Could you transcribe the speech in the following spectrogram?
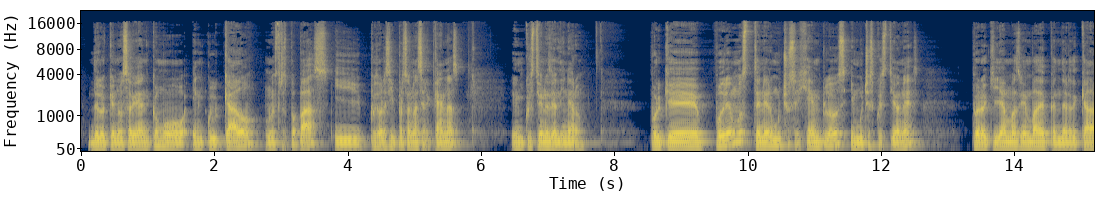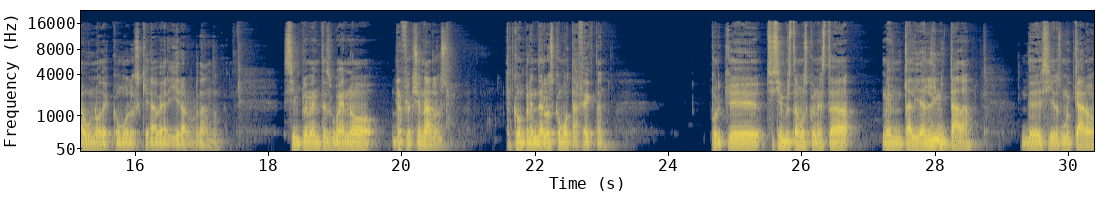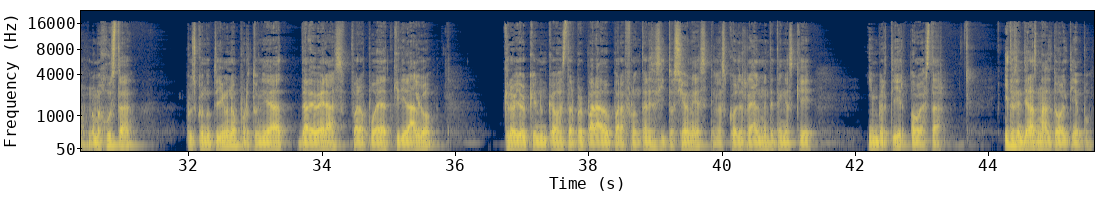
de lo que nos habían como inculcado nuestros papás y pues ahora sí personas cercanas en cuestiones del dinero. Porque podríamos tener muchos ejemplos y muchas cuestiones, pero aquí ya más bien va a depender de cada uno de cómo los quiera ver y ir abordando. Simplemente es bueno reflexionarlos, comprenderlos cómo te afectan. Porque si siempre estamos con esta mentalidad limitada de decir es muy caro, no me gusta, pues cuando te llega una oportunidad de de veras para poder adquirir algo, creo yo que nunca vas a estar preparado para afrontar esas situaciones en las cuales realmente tengas que invertir o gastar. Y te sentirás mal todo el tiempo.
